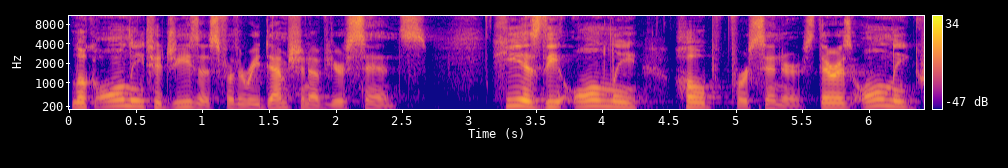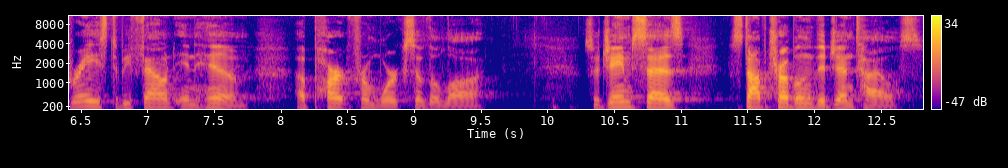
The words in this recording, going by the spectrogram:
Look only to Jesus for the redemption of your sins. He is the only hope for sinners. There is only grace to be found in him apart from works of the law. So James says, stop troubling the Gentiles.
